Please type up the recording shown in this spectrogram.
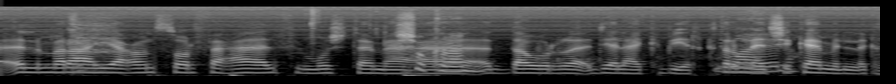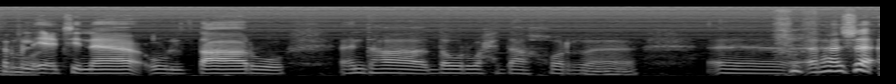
المراه هي عنصر فعال في المجتمع. شكراً. الدور ديالها كبير أكثر من هادشي. كامل أكثر من الاعتناء والدار وعندها دور واحد آخر آه، آه، رجاء.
